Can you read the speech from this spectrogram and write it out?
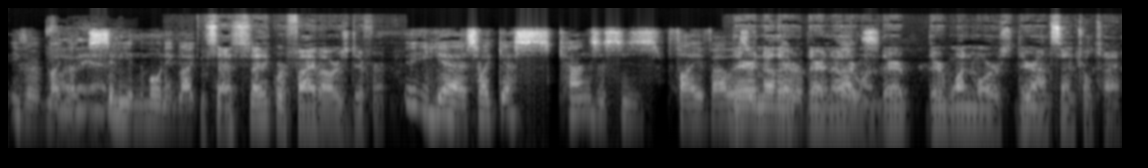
either like like silly in the morning, like It's, it's- I think we're five hours different. Uh, yeah, so I guess Kansas is five hours. They're another. They're another thereabouts. one. They're they're one more. They're on Central Time.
